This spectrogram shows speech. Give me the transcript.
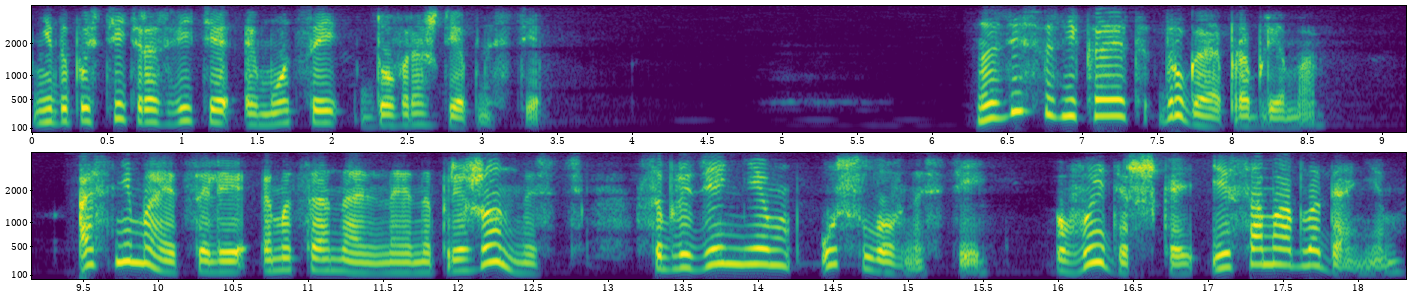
не допустить развития эмоций до враждебности. Но здесь возникает другая проблема. А снимается ли эмоциональная напряженность соблюдением условностей, выдержкой и самообладанием?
